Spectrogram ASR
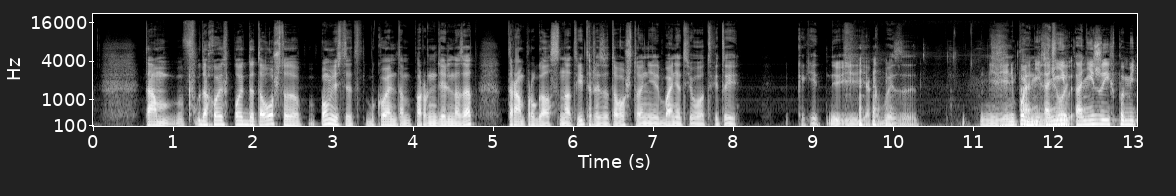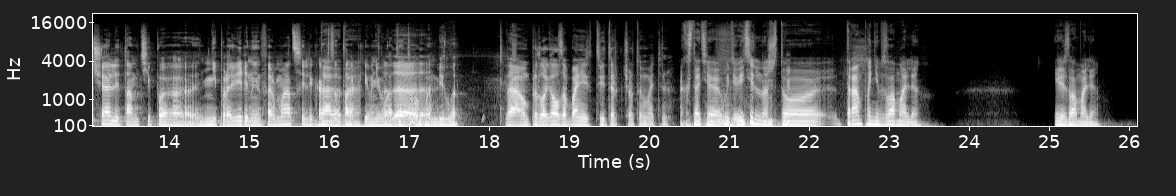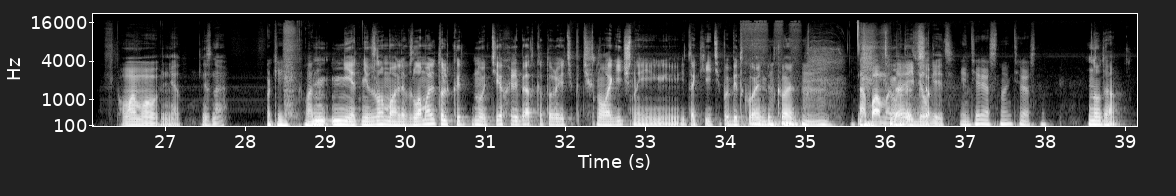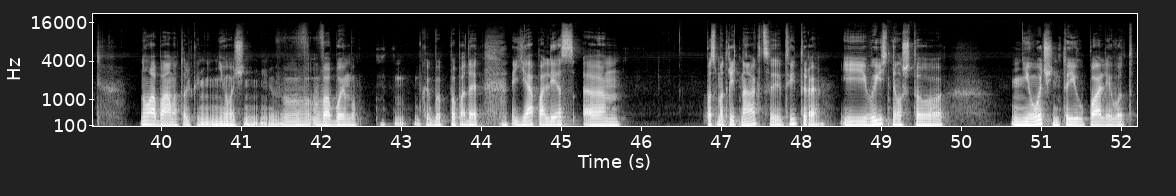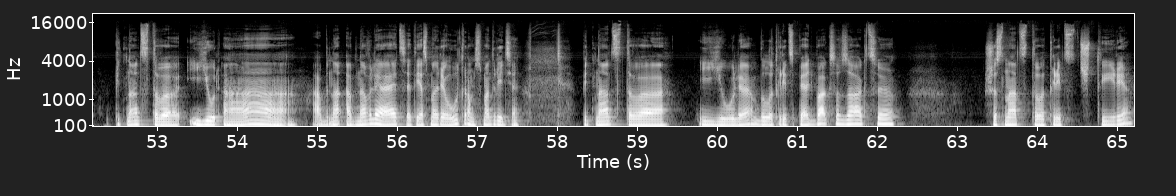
Там доходит вплоть до того, что, помните, это буквально там пару недель назад Трамп ругался на Твиттер из-за того, что они банят его твиты какие-то, и якобы из Я не помню, Они, они, они же их помечали там типа непроверенной информации или как-то Да-да-да. так, и у него от Да, этого да. бомбило. Да, он предлагал забанить Твиттер к чертовой матери. Кстати, удивительно, что Трампа не взломали. Или взломали. По-моему, нет, не знаю. Окей, ладно. Нет, не взломали. Взломали только ну, тех ребят, которые типа технологичные и, и такие типа биткоин, биткоин. Обама, да, и Билл. Гейтс. Интересно, интересно. Ну да. Ну, Обама только не- очень в, в обойму как бы попадает. Я полез эм, посмотреть на акции Твиттера и выяснил, что не очень-то и упали вот 15 июля. А, обна- обновляется. Это я смотрел утром, смотрите. 15 июля было 35 баксов за акцию, 16 34,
